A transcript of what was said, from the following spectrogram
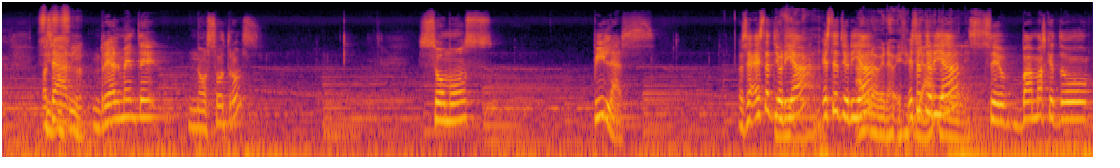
o sea, realmente nosotros somos pilas. O sea, esta teoría, esta teoría, esta teoría se va más que todo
